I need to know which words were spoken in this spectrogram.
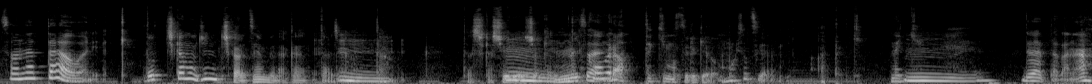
そうなったら終わりだっけ。どっちかの陣地から全部なくなったらじゃなかった、うん。確か終了条件うん。2個ぐらいあった気もするけど、もう一つがあったっけ？ないっうけ、ん。どうやったかな。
